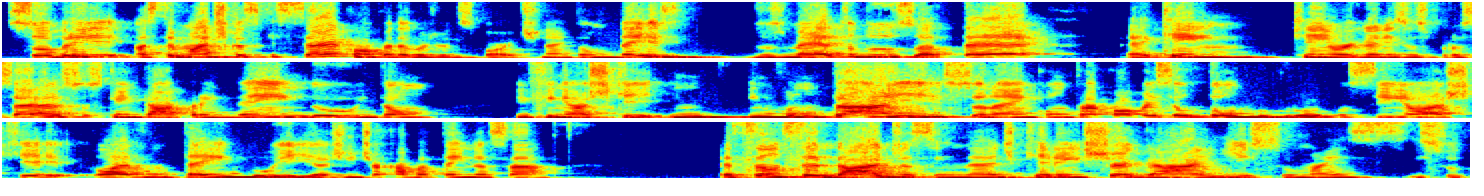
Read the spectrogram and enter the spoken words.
sobre as temáticas que cercam a pedagogia do esporte, né? Então, desde os métodos até é, quem, quem organiza os processos, quem está aprendendo, então enfim, acho que encontrar isso, né, encontrar qual vai ser o tom do grupo, assim, eu acho que leva um tempo e a gente acaba tendo essa, essa ansiedade, assim, né, de querer enxergar isso, mas isso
